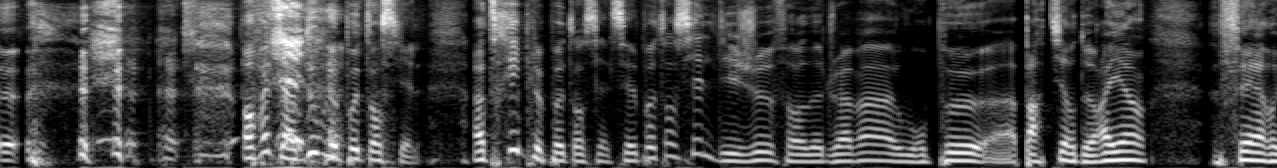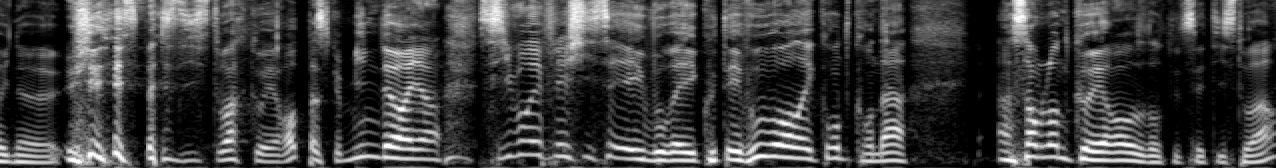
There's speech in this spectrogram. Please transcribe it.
euh, en fait, c'est un double potentiel, un triple potentiel. C'est le potentiel des jeux for the drama où on peut, à partir de rien, faire une, une espèce d'histoire cohérente. Parce que mine de rien, si vous réfléchissez et que vous réécoutez, vous vous rendrez compte qu'on a un semblant de cohérence dans toute cette histoire.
